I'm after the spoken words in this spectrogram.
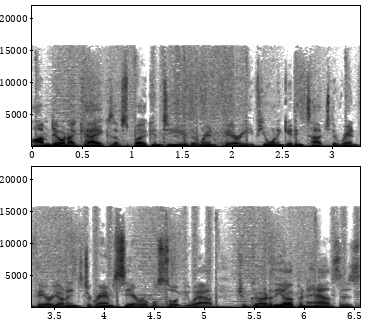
I'm doing okay because I've spoken to you, the Rent Fairy. If you want to get in touch, the Rent Fairy on Instagram, Sarah will sort you out. She'll go to the open houses.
